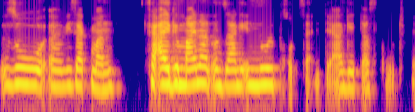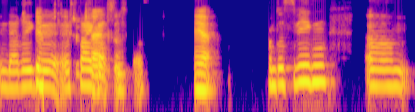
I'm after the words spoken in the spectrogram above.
so, äh, wie sagt man, verallgemeinern und sage, in 0%, ja, geht das gut. In der Regel äh, steigert sich das. Ja. Und deswegen ähm,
